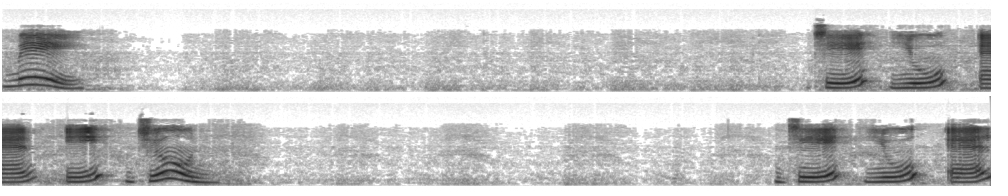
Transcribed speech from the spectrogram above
May. J U N E June. J U L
